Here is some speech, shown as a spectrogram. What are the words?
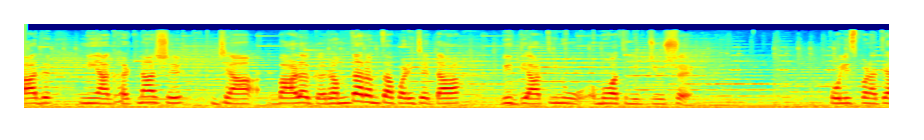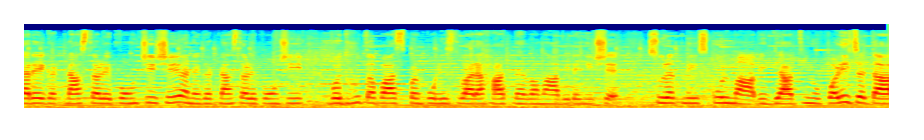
બાદની આ ઘટના છે, જ્યાં બાળક રમતા રમતા પડી જતા વિદ્યાર્થીનું મોત નીપજ્યું છે. પોલીસ પણ અત્યારે ઘટના સ્થળે પહોંચી છે અને ઘટના સ્થળે પહોંચી વધુ તપાસ પણ પોલીસ દ્વારા હાથ ધરવામાં આવી રહી છે. સુરતની સ્કૂલમાં વિદ્યાર્થીનું પડી જતા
